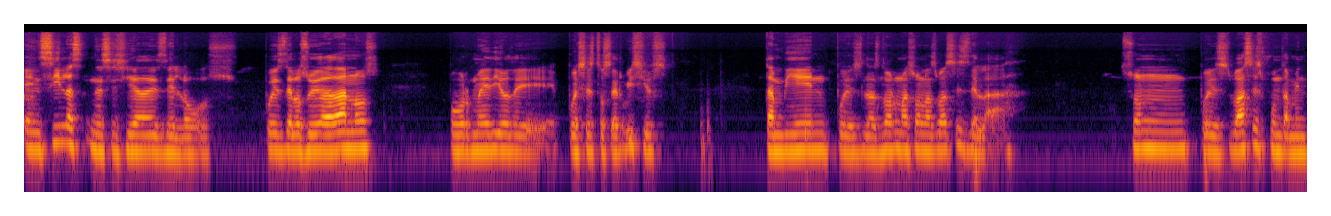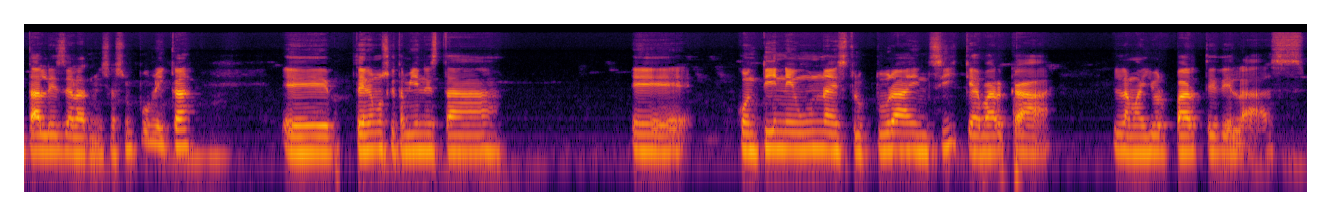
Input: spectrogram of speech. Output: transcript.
en sí las necesidades de los pues de los ciudadanos por medio de pues estos servicios. También pues las normas son las bases de la son pues bases fundamentales de la administración pública. Eh, tenemos que también está eh, contiene una estructura en sí que abarca la mayor parte de las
